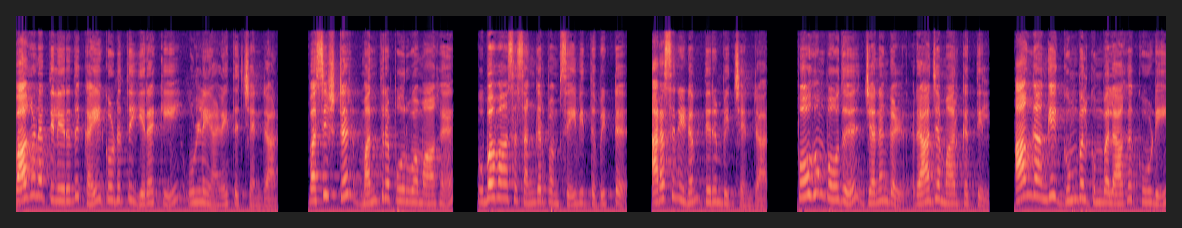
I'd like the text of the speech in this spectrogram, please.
வாகனத்திலிருந்து கை கொடுத்து இறக்கி உள்ளே அழைத்துச் சென்றான். வசிஷ்டர் மந்திரபூர்வமாக உபவாச சங்கற்பம் செய்வித்துவிட்டு அரசனிடம் திரும்பிச் சென்றார். போகும்போது ஜனங்கள் ராஜமார்க்கத்தில் ஆங்காங்கே கும்பல் கும்பலாக கூடி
